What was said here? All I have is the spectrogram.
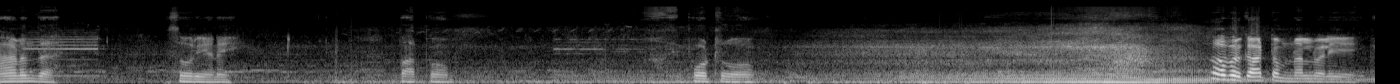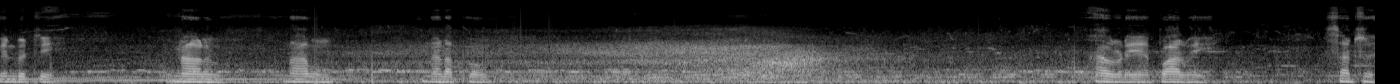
ஆனந்த சூரியனை பார்ப்போம். போற்றுவோம். அவர் காட்டும் நல்வழியை பின்பற்றி நாளும் நாமும் நடப்போம். அவருடைய பார்வை சற்று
